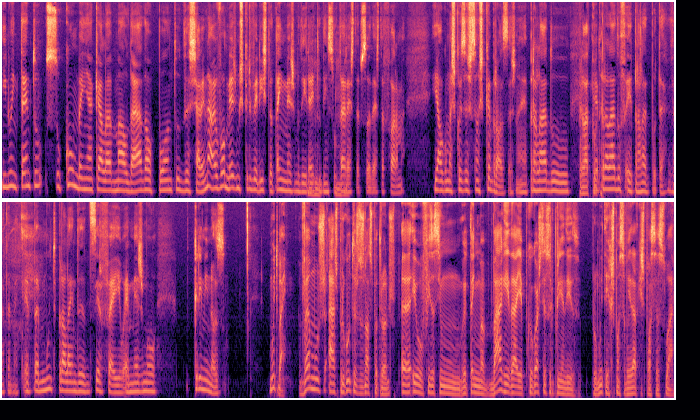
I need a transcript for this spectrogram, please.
e no entanto sucumbem àquela maldade ao ponto de acharem, não, eu vou mesmo escrever isto, eu tenho mesmo o direito uhum. de insultar uhum. esta pessoa desta forma e algumas coisas são escabrosas, não é? é para lá do. Para lá de puta. É para lá, do, é para lá de puta, exatamente. É, muito para além de, de ser feio, é mesmo criminoso. Muito bem. Vamos às perguntas dos nossos patronos. Uh, eu fiz assim um. Eu tenho uma vaga ideia, porque eu gosto de ser surpreendido por muita irresponsabilidade que isto possa soar.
